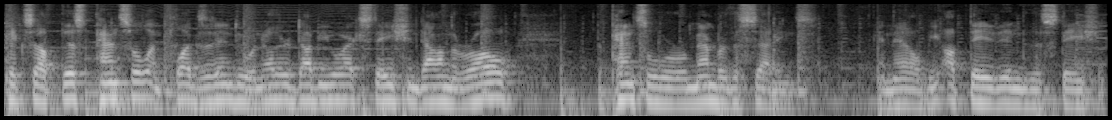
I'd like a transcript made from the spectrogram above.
picks up this pencil and plugs it into another WX station down the row, the pencil will remember the settings and that'll be updated into the station.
